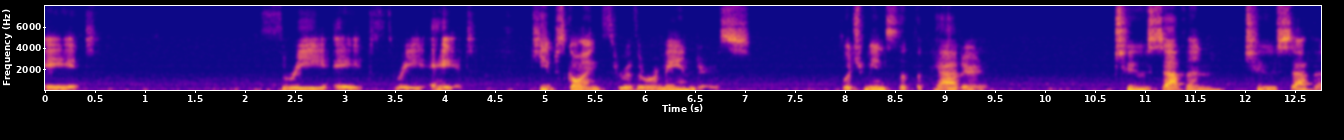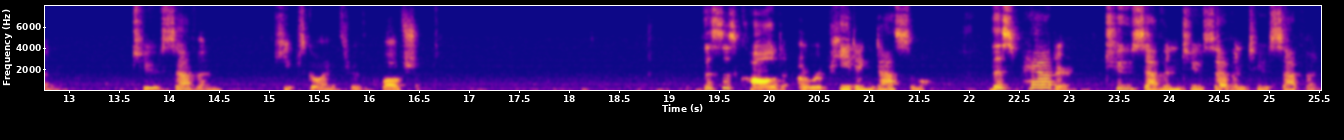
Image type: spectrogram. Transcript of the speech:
8, 3, 8, 3, 8, keeps going through the remainders, which means that the pattern 2, 7, 2, 7, 2, 7 keeps going through the quotient. This is called a repeating decimal. This pattern, 272727,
